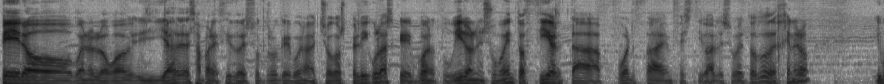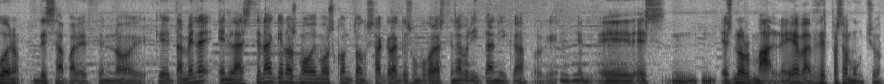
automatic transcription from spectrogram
Pero bueno, luego ya ha desaparecido. Es otro que bueno, ha hecho dos películas que bueno, tuvieron en su momento cierta fuerza en festivales, sobre todo de género, y bueno, desaparecen, ¿no? Que también en la escena que nos movemos con Tom Sacra, que es un poco la escena británica, porque eh, es, es, normal, ¿eh? a veces pasa mucho,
